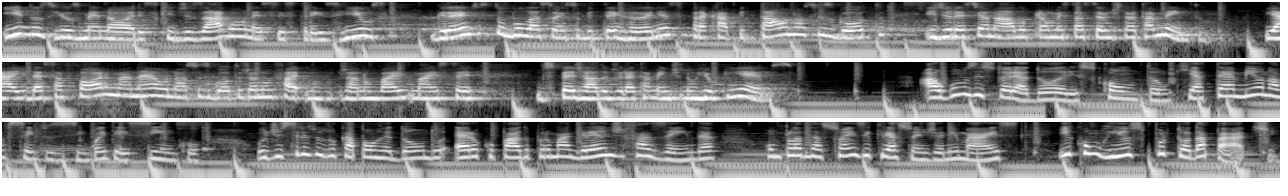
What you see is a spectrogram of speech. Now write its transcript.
e dos rios menores que desaguam nesses três rios, grandes tubulações subterrâneas para captar o nosso esgoto e direcioná-lo para uma estação de tratamento. E aí, dessa forma, né, o nosso esgoto já não, já não vai mais ser despejado diretamente no Rio Pinheiros. Alguns historiadores contam que até 1955 o distrito do Capão Redondo era ocupado por uma grande fazenda com plantações e criações de animais e com rios por toda parte.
